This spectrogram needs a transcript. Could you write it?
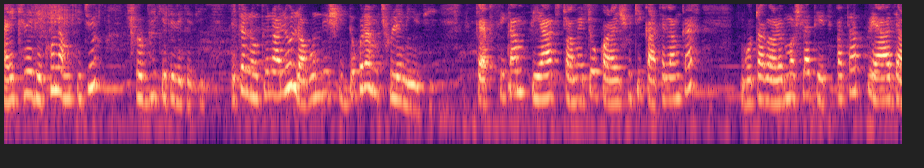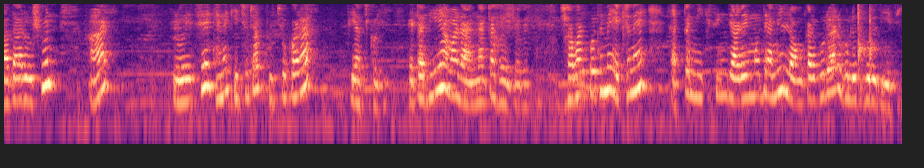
আর এখানে দেখুন আমি কিছু সবজি কেটে রেখেছি। এটা নতুন আলু, লবণ দিয়ে সিদ্ধ করে আমি ছুলে নিয়েছি। ক্যাপসিকাম, পেঁয়াজ, টমেটো, কড়াইশুঁটি, কাঁচা লঙ্কা, গোটা গরম মশলা, তেজপাতা, পেঁয়াজ, আদা, রসুন আর রয়েছে এখানে কিছুটা কুচো করা পেঁয়াজ কলি। এটা দিয়ে আমার রান্নাটা হয়ে যাবে। সবার প্রথমে এখানে একটা মিক্সিং জারের মধ্যে আমি লঙ্কার গুঁড়ো আর হলুদ গুঁড়ো দিয়েছি।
